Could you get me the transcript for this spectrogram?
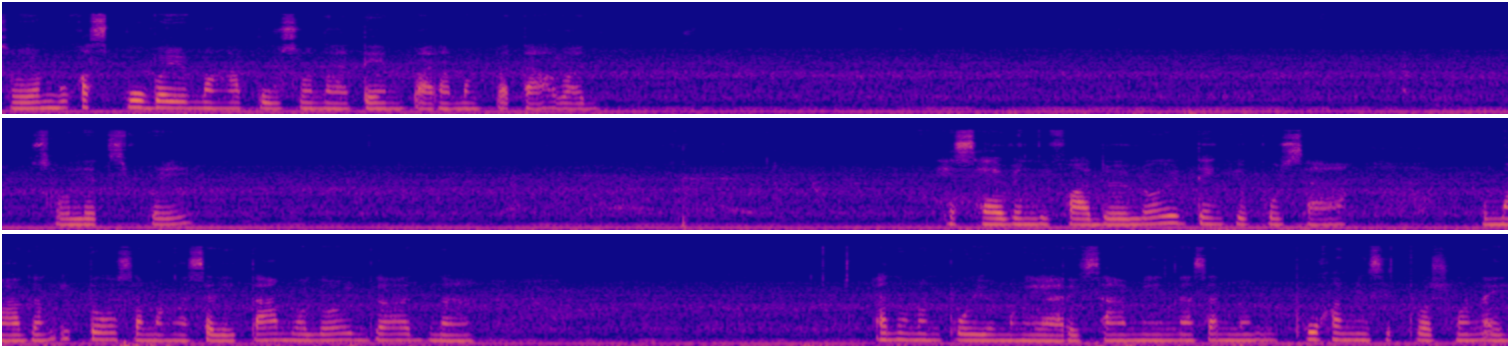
So, yan bukas po ba yung mga puso natin para magpatawad? So, let's pray. Yes, Heavenly Father, Lord, thank you po sa umagang ito, sa mga salita mo, Lord God, na ano man po yung mangyayari sa amin, nasan man po kami sitwasyon ay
